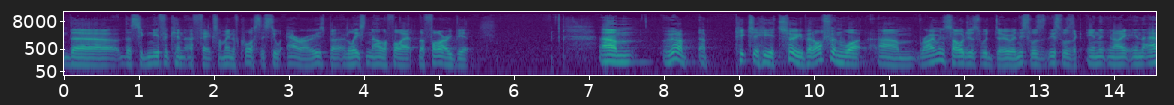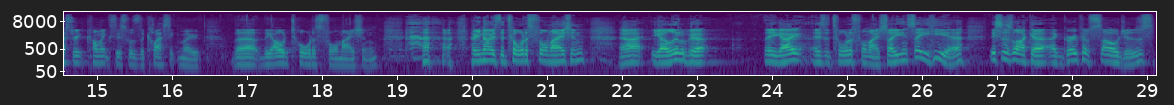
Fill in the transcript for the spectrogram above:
the the significant effects. I mean, of course, there's still arrows, but at least nullify the fiery bit. Um, we've got a, a picture here too, but often what um, Roman soldiers would do, and this was this was in you know in the Asterix comics, this was the classic move, the the old tortoise formation. Who knows the tortoise formation? Uh, you got a little bit. Of, there you go. There's the tortoise formation. So you can see here, this is like a, a group of soldiers,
